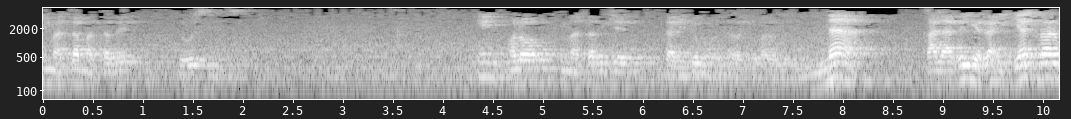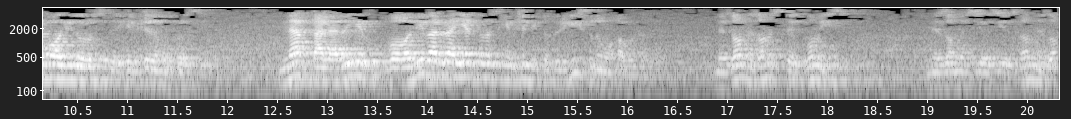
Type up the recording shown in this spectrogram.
این مطلب مطلب درستی نیست. این حالا این مطلبی که در اینجا مورد توجه قرار نه غلبه رعیت بر والی درسته که میشه دموکراسی. نه غلبه والی بر رعیت درسته که میشه دیکتاتوری. هیچ کدوم قبول نداره نظام نظام سومی است. نظام سیاسی اسلام نظام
